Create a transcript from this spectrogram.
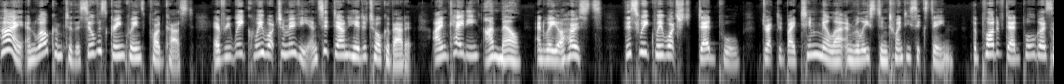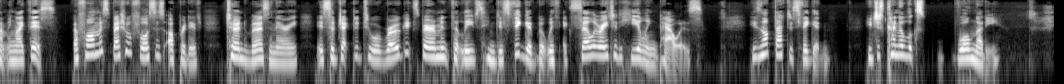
Hi, and welcome to the Silver Screen Queens podcast. Every week we watch a movie and sit down here to talk about it. I'm Katie, I'm Mel. and we're your hosts. This week we watched Deadpool, directed by Tim Miller and released in 2016. The plot of Deadpool goes something like this. A former Special Forces operative turned mercenary is subjected to a rogue experiment that leaves him disfigured but with accelerated healing powers. He's not that disfigured. He just kind of looks walnutty.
